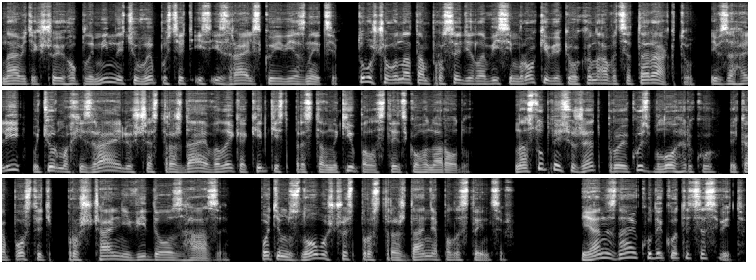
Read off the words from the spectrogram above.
навіть якщо його племінницю випустять із ізраїльської в'язниці, тому що вона там просиділа 8 років як виконавиця теракту, і взагалі у тюрмах Ізраїлю ще страждає велика кількість представників палестинського народу. Наступний сюжет про якусь блогерку, яка постить прощальні відео з Гази. Потім знову щось про страждання палестинців. Я не знаю, куди котиться світ,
